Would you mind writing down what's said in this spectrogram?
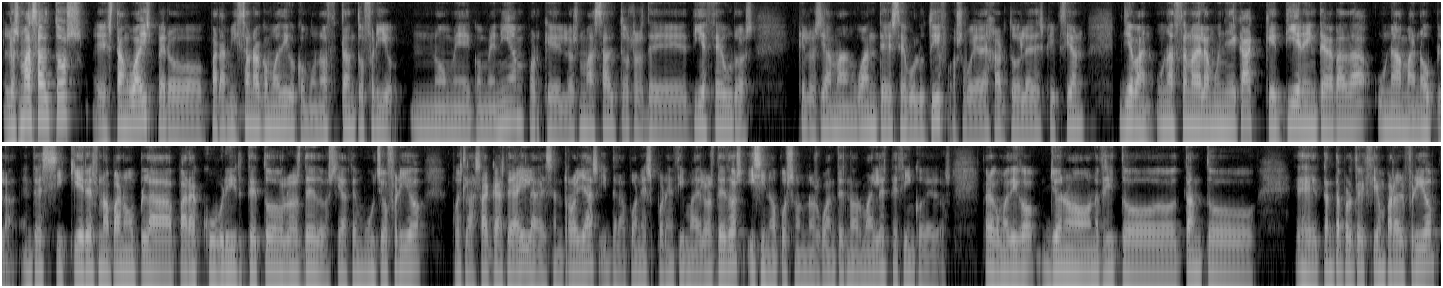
los más altos están guays, pero para mi zona, como digo, como no hace tanto frío, no me convenían, porque los más altos, los de 10 euros, que los llaman guantes Evolutive, os voy a dejar todo en la descripción, llevan una zona de la muñeca que tiene integrada una manopla. Entonces, si quieres una manopla para cubrirte todos los dedos y hace mucho frío, pues la sacas de ahí, la desenrollas y te la pones por encima de los dedos, y si no, pues son unos guantes normales de 5 dedos. Pero como digo, yo no necesito tanto eh, tanta protección para el frío.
